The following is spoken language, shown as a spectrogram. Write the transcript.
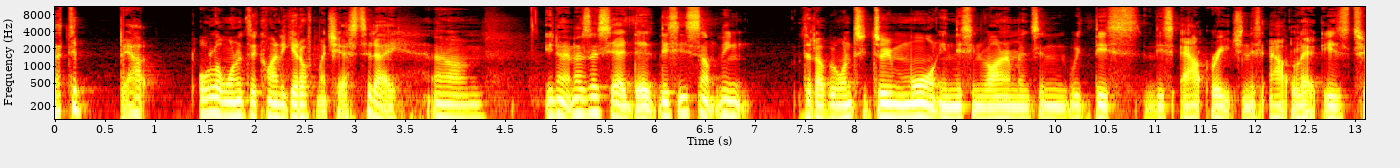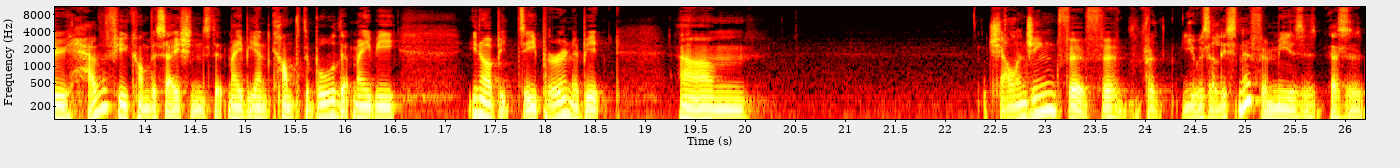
That's about all I wanted to kind of get off my chest today. Um, you know, and as I said, this is something that I would want to do more in this environment and with this this outreach and this outlet is to have a few conversations that may be uncomfortable, that may be, you know, a bit deeper and a bit um, challenging for, for, for you as a listener, for me as a, as a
